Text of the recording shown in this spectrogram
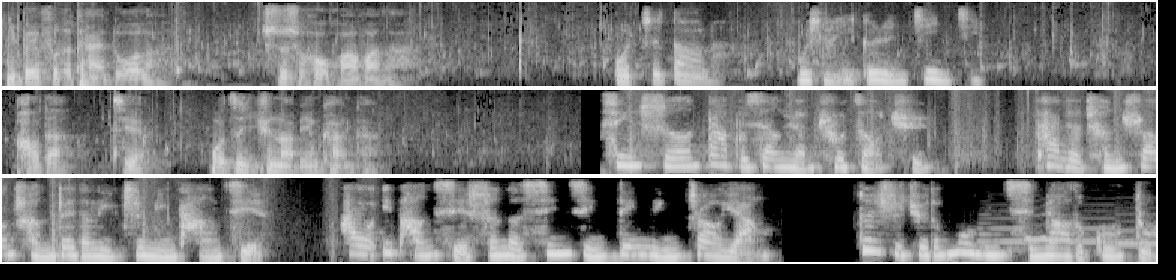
你背负的太多了，是时候缓缓了。我知道了，我想一个人静静。好的，姐，我自己去那边看看。新奢大步向远处走去，看着成双成对的李志明、堂姐，还有一旁写生的心形丁玲、赵阳，顿时觉得莫名其妙的孤独，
